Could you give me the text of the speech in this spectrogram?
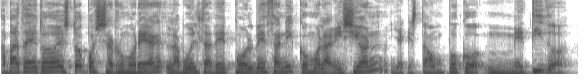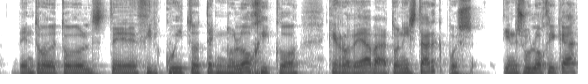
Aparte de todo esto, pues se rumorea la vuelta de Paul Bethany como la visión, ya que está un poco metido dentro de todo este circuito tecnológico que rodeaba a Tony Stark, pues tiene su lógica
